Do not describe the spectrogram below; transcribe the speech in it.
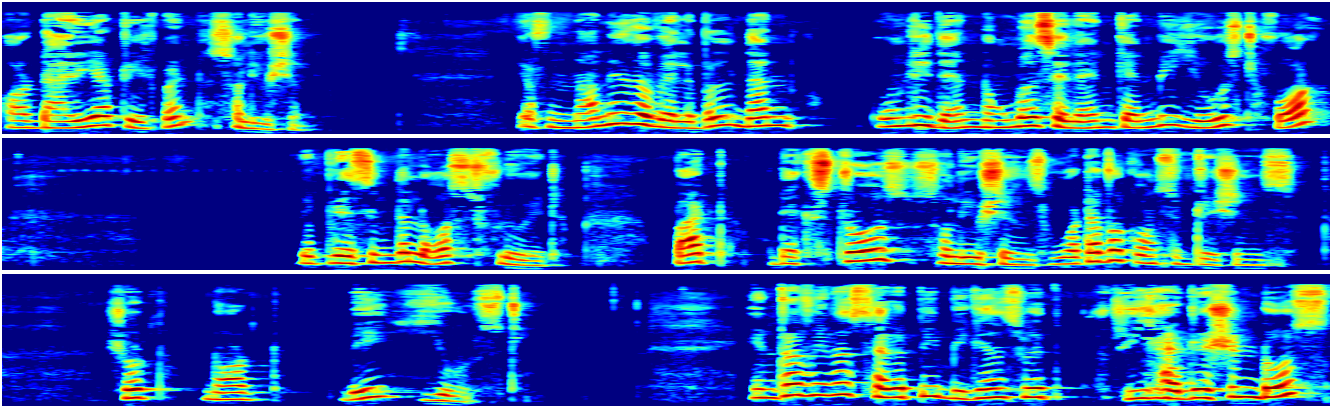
or diarrhea treatment solution. If none is available, then only then normal saline can be used for replacing the lost fluid but dextrose solutions, whatever concentrations, should not be used. Intravenous therapy begins with rehydration dose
